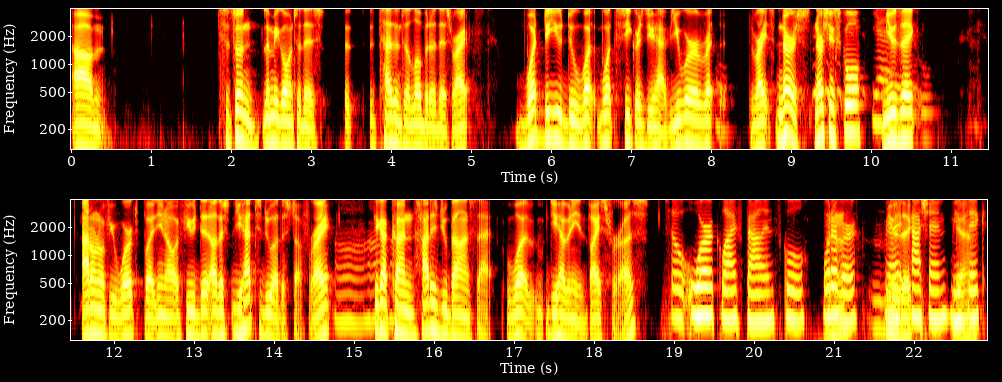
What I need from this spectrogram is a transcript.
Um, Sitsun, let me go into this. It, it ties into a little bit of this, right? What do you do? What what secrets do you have? You were re- right nurse, nursing school, Yeah. music. I don't know if you worked, but you know, if you did other, you had to do other stuff, right? Uh-huh. Tika kan, how did you balance that? What do you have any advice for us? So work, life balance, school, whatever, mm-hmm. right? Music. Passion, Yeah. music.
